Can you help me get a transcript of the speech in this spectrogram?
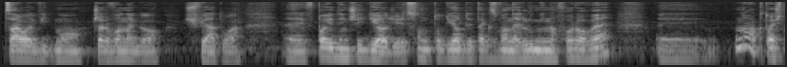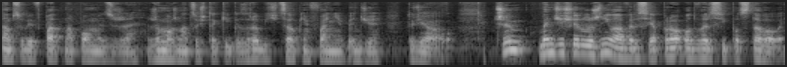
całe widmo czerwonego światła e, w pojedynczej diodzie. Są to diody tak zwane luminoforowe. E, No, ktoś tam sobie wpadł na pomysł, że, że można coś takiego zrobić całkiem fajnie będzie to działało. Czym będzie się różniła wersja Pro od wersji podstawowej?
